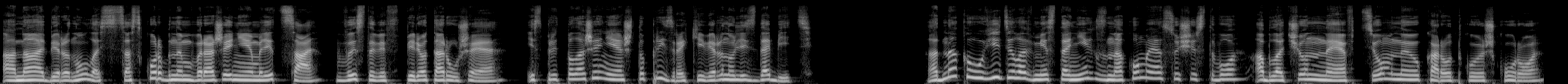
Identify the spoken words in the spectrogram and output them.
Она обернулась со скорбным выражением лица, выставив вперед оружие, из предположения, что призраки вернулись добить. Однако увидела вместо них знакомое существо, облаченное в темную короткую шкуру.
